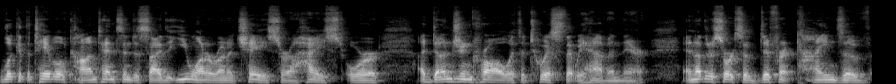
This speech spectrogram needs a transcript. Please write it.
look at the table of contents and decide that you want to run a chase or a heist or a dungeon crawl with a twist that we have in there and other sorts of different kinds of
